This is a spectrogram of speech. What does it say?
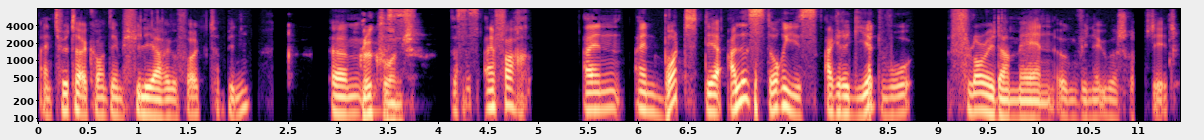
Ein Twitter-Account, dem ich viele Jahre gefolgt bin. Ähm, Glückwunsch. Das, das, ist einfach ein, ein Bot, der alle Stories aggregiert, wo Florida Man irgendwie in der Überschrift steht.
